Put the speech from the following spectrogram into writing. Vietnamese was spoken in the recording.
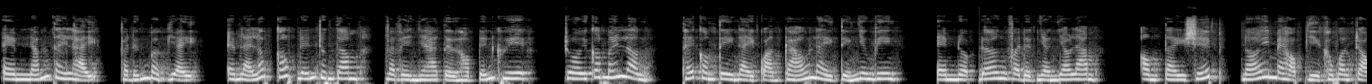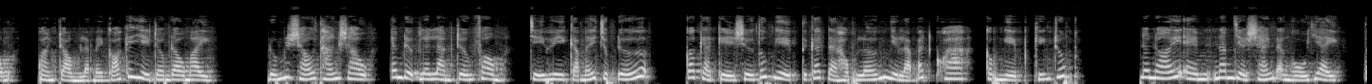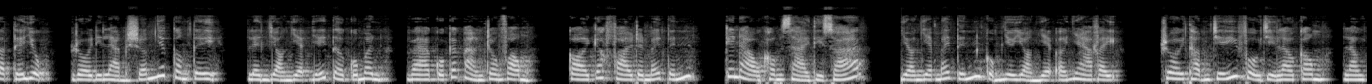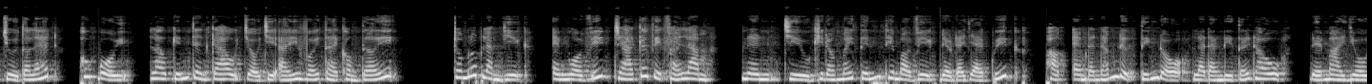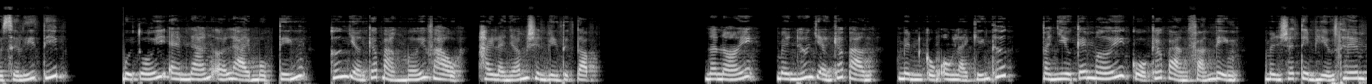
Em nắm tay lại và đứng bật dậy, em lại lóc cốc đến trung tâm và về nhà tự học đến khuya, rồi có mấy lần thấy công ty này quảng cáo này tuyển nhân viên, em nộp đơn và được nhận giao làm. Ông Tây sếp nói mẹ học gì không quan trọng, Quan trọng là mày có cái gì trong đầu mày. Đúng 6 tháng sau, em được lên làm trưởng phòng, chỉ huy cả mấy chục đứa. Có cả kỹ sư tốt nghiệp từ các đại học lớn như là Bách Khoa, Công nghiệp, Kiến trúc. Nó nói em 5 giờ sáng đã ngủ dậy, tập thể dục, rồi đi làm sớm nhất công ty, lên dọn dẹp giấy tờ của mình và của các bạn trong phòng, coi các file trên máy tính, cái nào không xài thì xóa. Dọn dẹp máy tính cũng như dọn dẹp ở nhà vậy. Rồi thậm chí phụ chị lau công, lau chùi toilet, hút bụi, lau kính trên cao chỗ chị ấy với tay không tới. Trong lúc làm việc, em ngồi viết ra các việc phải làm, nên chiều khi đóng máy tính thì mọi việc đều đã giải quyết, hoặc em đã nắm được tiến độ là đang đi tới đâu để mai vô xử lý tiếp. Buổi tối em nán ở lại một tiếng hướng dẫn các bạn mới vào hay là nhóm sinh viên thực tập. Nó nói, mình hướng dẫn các bạn, mình cũng ôn lại kiến thức và nhiều cái mới của các bạn phản biện, mình sẽ tìm hiểu thêm.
